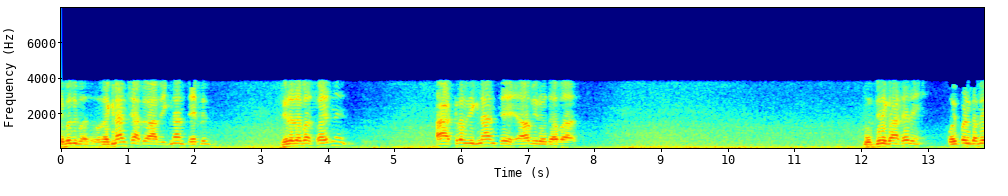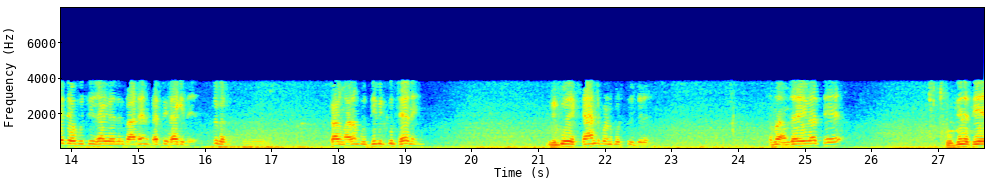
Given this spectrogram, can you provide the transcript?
એ બધું વિજ્ઞાન છે આ તો આ વિજ્ઞાન છે એટલે વિરોધાભાસ હોય જ ને. આ અક્રમ વિજ્ઞાન છે અવિરોધાભાસ બુદ્ધિ ને ગાંઠે નહીં. કોઈ પણ ગમે તેવો બુદ્ધિશાળી હોય ગાંઠે ને ફરતી રાખી દે. શું કરે કારણ મારા બુદ્ધિ બિલકુલ છે નહીં. બિલકુલ એક શાંત પણ વસ્તુ છે. તમને સમજાય એ વાત છે? બુદ્ધિ નથી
